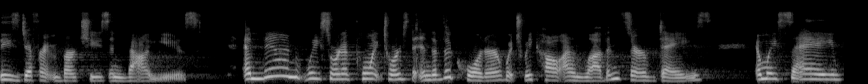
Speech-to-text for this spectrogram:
these different virtues and values? And then we sort of point towards the end of the quarter, which we call our love and serve days. And we say,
